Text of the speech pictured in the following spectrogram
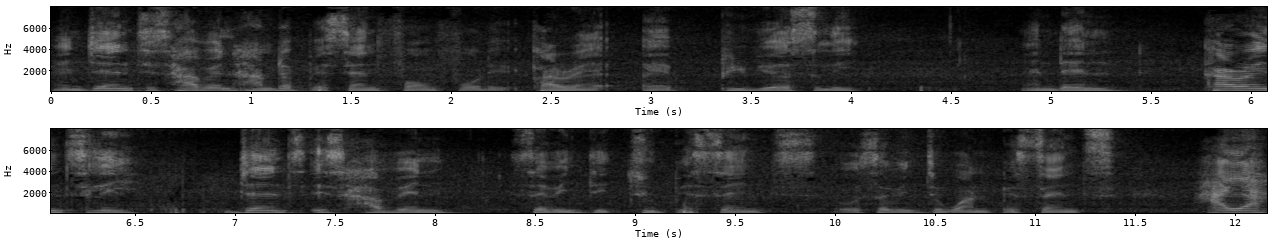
And gent is having 100% form for the current uh, previously. And then currently gent is having 72% or 71% higher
